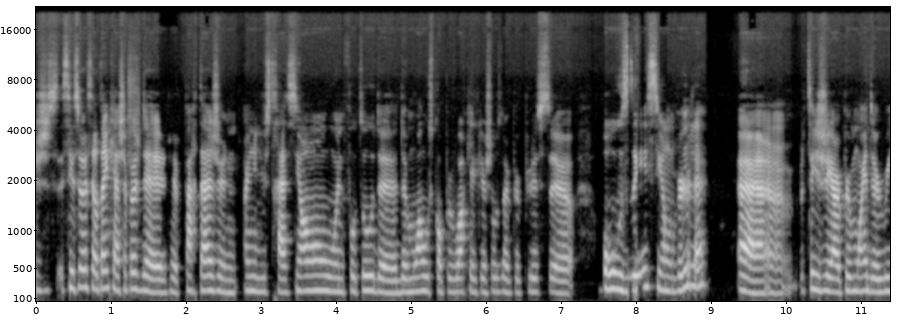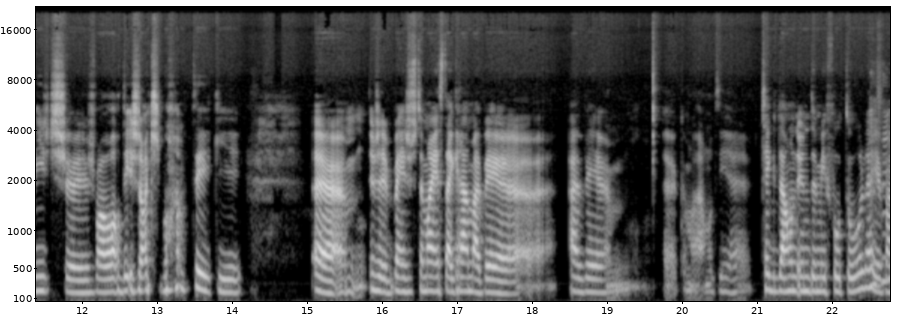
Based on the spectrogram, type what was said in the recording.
c'est sûr et certain qu'à chaque fois que je, je partage une, une illustration ou une photo de, de moi où ce qu'on peut voir quelque chose d'un peu plus osé si on veut là. Euh, j'ai un peu moins de reach. euh, je vais avoir des gens qui vont, qui, euh, ben justement, Instagram avait, avait comment on dit, take down une de mes photos. Là, mm-hmm.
